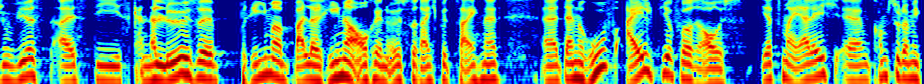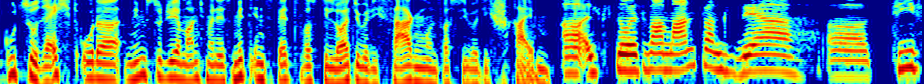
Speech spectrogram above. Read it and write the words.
du wirst als die skandalöse prima Ballerina auch in Österreich bezeichnet. Äh, dein Ruf eilt dir voraus. Jetzt mal ehrlich, äh, kommst du damit gut zurecht oder nimmst du dir manchmal das mit ins Bett, was die Leute über dich sagen und was sie über dich schreiben? Also es war am Anfang sehr äh, tief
